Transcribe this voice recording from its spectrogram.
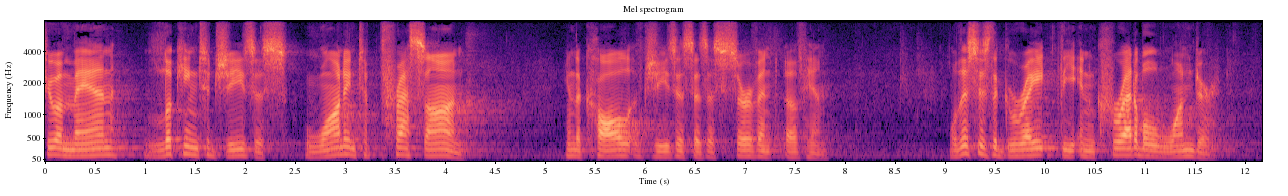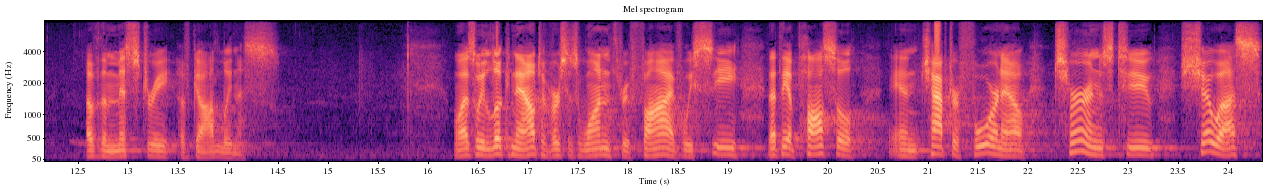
to a man looking to Jesus, wanting to press on in the call of Jesus as a servant of Him. Well, this is the great, the incredible wonder of the mystery of godliness. Well, as we look now to verses 1 through 5, we see that the apostle in chapter 4 now turns to show us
